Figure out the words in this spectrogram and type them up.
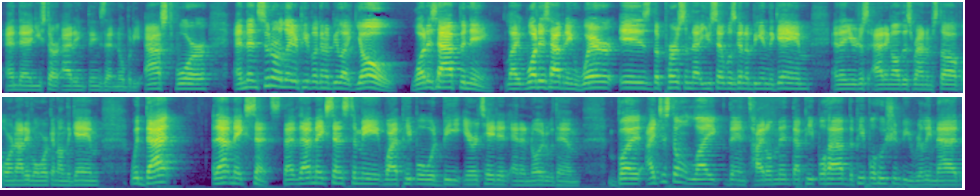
and then you start adding things that nobody asked for. And then sooner or later, people are gonna be like, yo, what is happening? Like, what is happening? Where is the person that you said was gonna be in the game? And then you're just adding all this random stuff or not even working on the game. With that, that makes sense. That that makes sense to me why people would be irritated and annoyed with him. But I just don't like the entitlement that people have. The people who should be really mad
